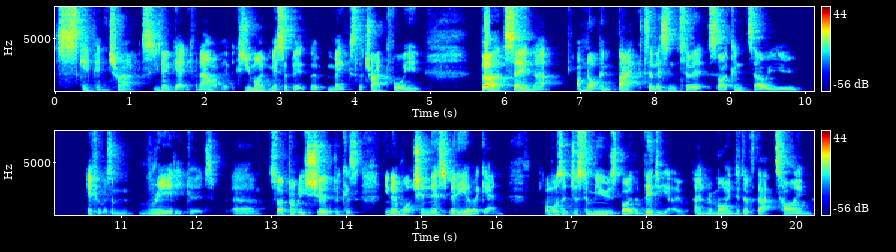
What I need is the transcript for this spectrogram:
skipping tracks. You don't get anything out of it because you might miss a bit that makes the track for you. But saying that i've not been back to listen to it so i couldn't tell you if it was a really good um, so I probably should because you know watching this video again, I wasn't just amused by the video and reminded of that time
